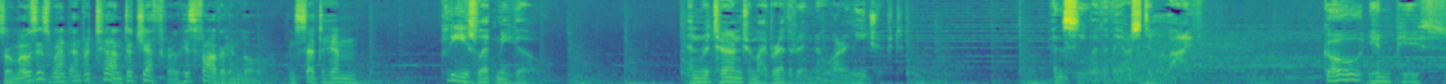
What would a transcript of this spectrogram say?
So Moses went and returned to Jethro, his father-in-law, and said to him, Please let me go, and return to my brethren who are in Egypt, and see whether they are still alive. Go in peace.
